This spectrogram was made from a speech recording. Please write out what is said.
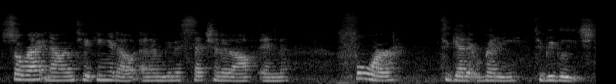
So right now I'm taking it out and I'm gonna section it off in four to get it ready to be bleached.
